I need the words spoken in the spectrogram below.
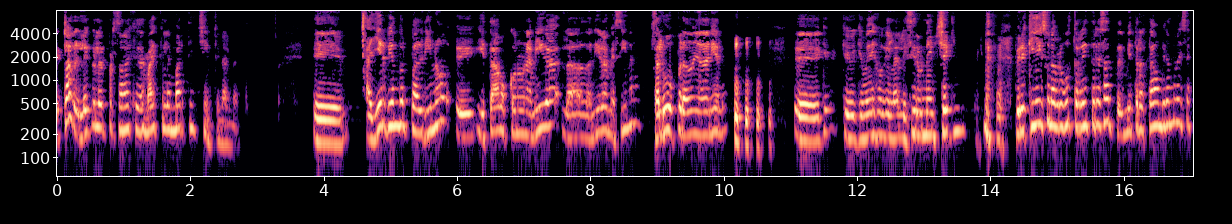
eh, claro, el eco del personaje de Michael es Martin Chin, finalmente. Eh, ayer viendo El Padrino eh, y estábamos con una amiga, la Daniela Mesina. Saludos para doña Daniela. eh, que, que- que me dijo que la- le hicieron name checking. Pero es que ella hizo una pregunta re interesante. Mientras estábamos mirando me dice,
